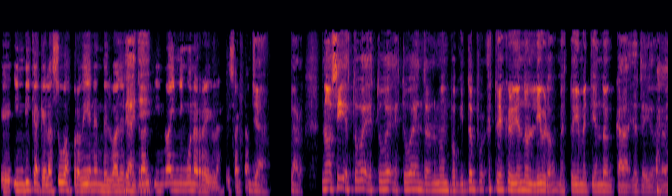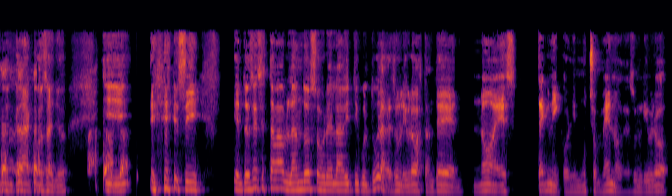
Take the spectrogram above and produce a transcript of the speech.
eh, indica que las uvas provienen del Valle De Central allí. y no hay ninguna regla, exactamente. Ya, claro. No, sí, estuve, estuve, estuve entrándome un poquito, estoy escribiendo un libro, me estoy metiendo en cada, yo te digo, me meto en cada cosa yo. Y sí, y entonces estaba hablando sobre la viticultura. Es un libro bastante, no es técnico, ni mucho menos. Es un libro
